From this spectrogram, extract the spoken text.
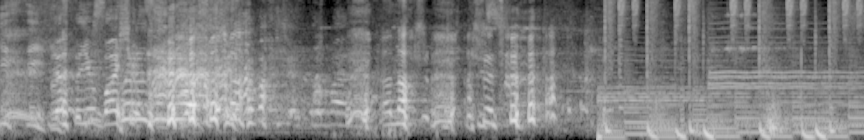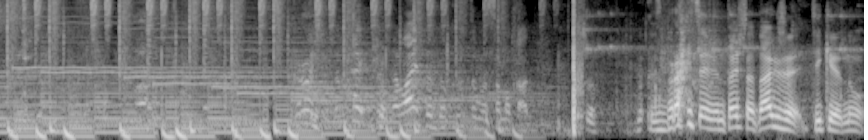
І стій. Я стою, бачу. Коротше, давайте, давайте докрутимо самокат. Збирається він точно так же, тільки ну,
